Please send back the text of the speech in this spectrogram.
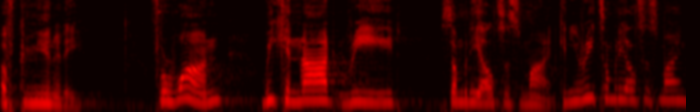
of community. For one, we cannot read somebody else's mind. Can you read somebody else's mind?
